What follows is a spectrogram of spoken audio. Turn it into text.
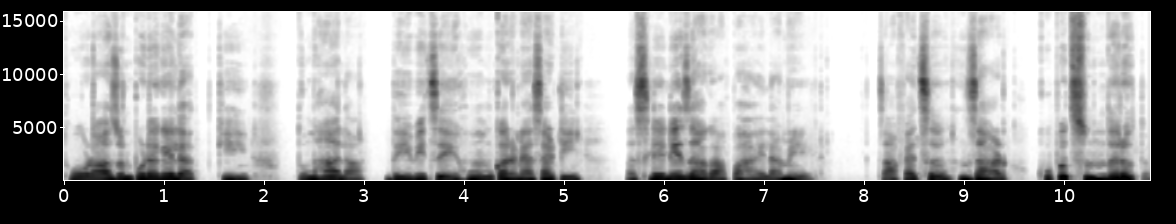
थोडं अजून पुढे गेलात की तुम्हाला देवीचे होम करण्यासाठी असलेली जागा पाहायला मिळेल. चाफ्याचं झाड खूपच सुंदर होतं.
